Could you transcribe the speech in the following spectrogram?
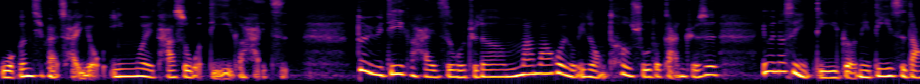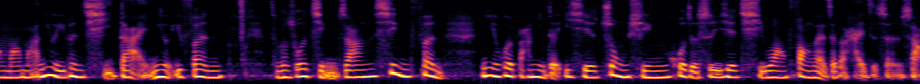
我跟鸡排才有，因为他是我第一个孩子。对于第一个孩子，我觉得妈妈会有一种特殊的感觉，是因为那是你第一个，你第一次当妈妈，你有一份期待，你有一份 怎么说紧张、兴奋，你也会把你的一些重心或者是一些期望放在这个孩子身上。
